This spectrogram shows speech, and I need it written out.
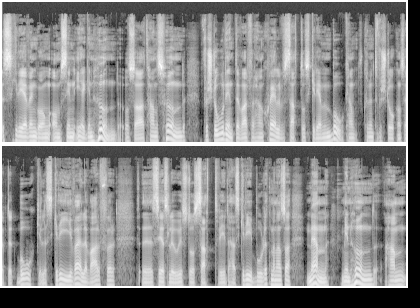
skrev en gång om sin egen hund och sa att hans hund förstod inte varför han själv satt och skrev en bok. Han kunde inte förstå konceptet bok eller skriva eller varför eh, C.S. Lewis då satt vid det här skrivbordet. Men han sa, men min hund, han,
